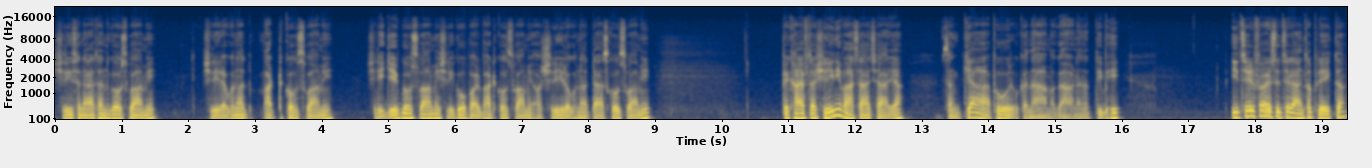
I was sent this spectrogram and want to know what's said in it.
Shri Sanatan Goswami, Shri Raghunath Bhatt Goswami, Shri Jeev Goswami, Shri Gopal Bhatt Goswami og Shri Raghunath Das Goswami, bekræfter Srinivasa Acharya, Sankhya Purvaka Nama Garnana Tibhi. I tilføjelse til andre pligter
